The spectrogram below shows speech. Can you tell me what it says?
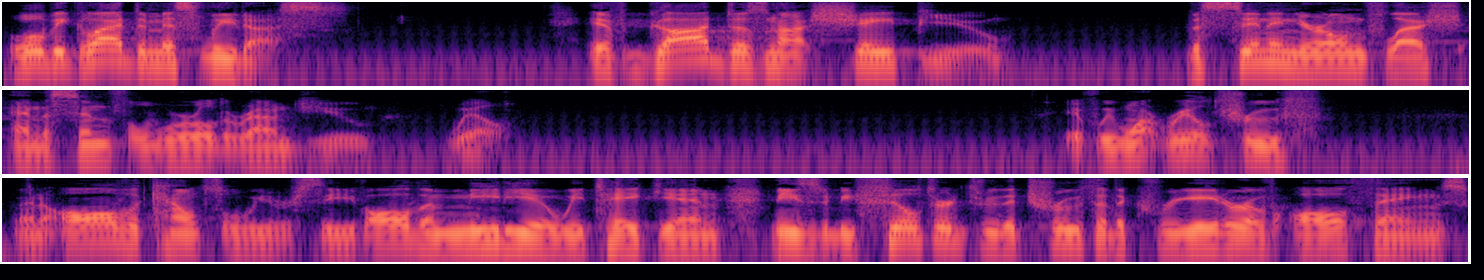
will be glad to mislead us. If God does not shape you, the sin in your own flesh and the sinful world around you will. If we want real truth, then all the counsel we receive, all the media we take in needs to be filtered through the truth of the creator of all things,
